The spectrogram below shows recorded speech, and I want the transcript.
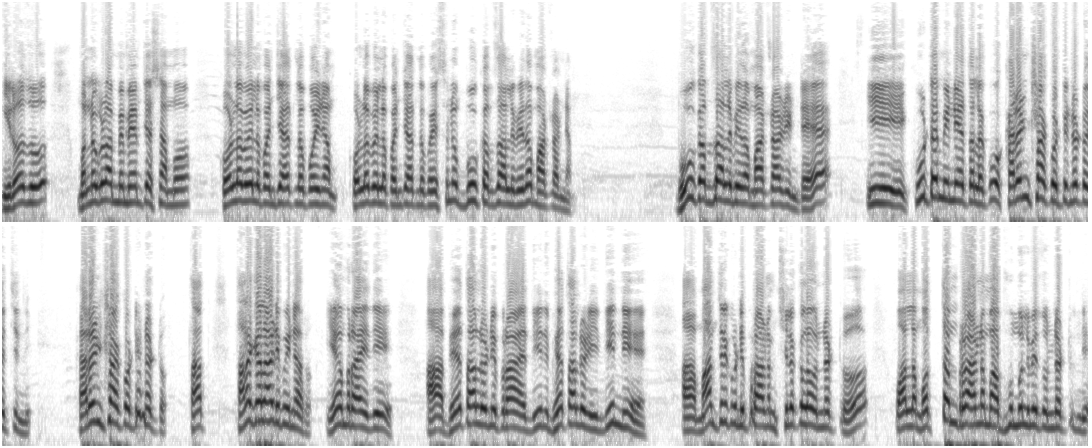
ఈరోజు మొన్న కూడా మేము ఏం చేసాము కొళ్ళవేలు పంచాయతీలో పోయినాం. కొళ్ళవేలు పంచాయతీలో పోయిస్తున్నాం భూ కబ్జాల మీద మాట్లాడినాం. భూ కబ్జాల మీద మాట్లాడింటే ఈ కూటమి నేతలకు కరెంట్ షాక్ కొట్టినట్టు వచ్చింది. కరెంట్ షాక్ కొట్టినట్టు. తనకలాడిపోయినారు ఏం రా ఇది? ఆ భేతాలుని ప్రా దీని భేతాలుని దీన్ని ఆ మాంత్రికుడి ప్రాణం చిలుకలో ఉన్నట్టు వాళ్ళ మొత్తం ప్రాణం ఆ భూముల మీద ఉన్నట్టుంది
